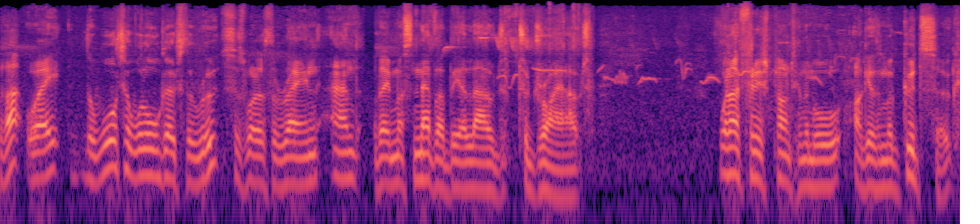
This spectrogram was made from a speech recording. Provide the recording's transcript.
That way, the water will all go to the roots as well as the rain, and they must never be allowed to dry out. When I've finished planting them all, I'll give them a good soak.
